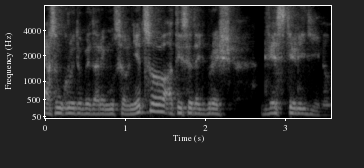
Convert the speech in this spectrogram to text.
já jsem kvůli tobě tady musel něco a ty se teď budeš 200 lidí, no,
